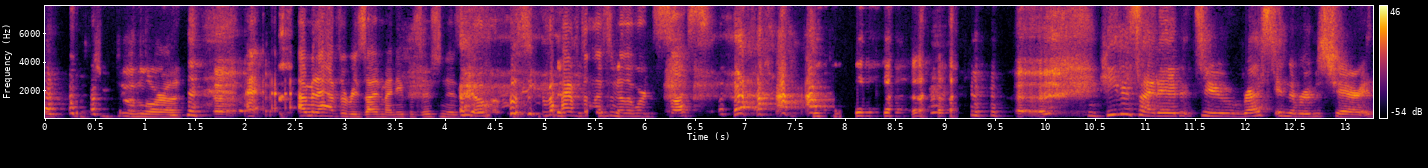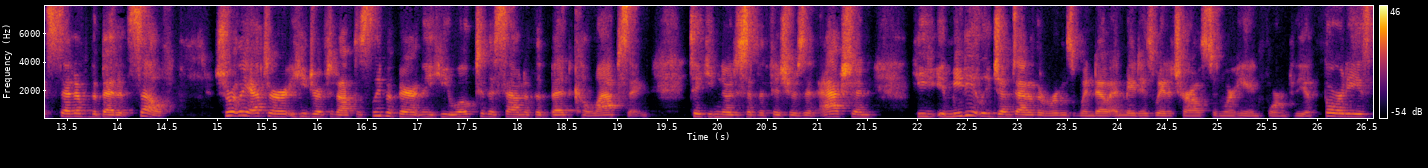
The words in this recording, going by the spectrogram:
what you doing, Laura? I, am gonna have to resign my new position as co-host if I have to listen to the word sus. he decided to rest in the room's chair instead of the bed itself. Shortly after he drifted off to sleep, apparently, he woke to the sound of the bed collapsing. Taking notice of the Fishers in action, he immediately jumped out of the room's window and made his way to Charleston, where he informed the authorities.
